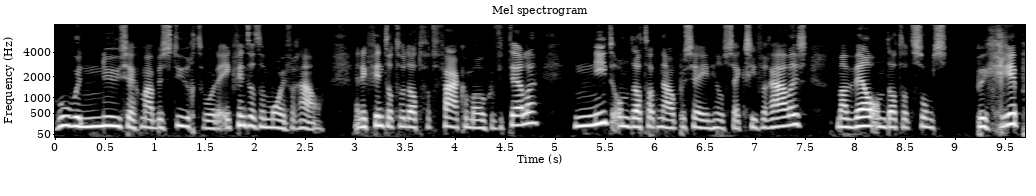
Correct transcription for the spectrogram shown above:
hoe we nu zeg maar bestuurd worden. Ik vind dat een mooi verhaal. En ik vind dat we dat wat vaker mogen vertellen. Niet omdat dat nou per se een heel sexy verhaal is, maar wel omdat dat soms begrip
